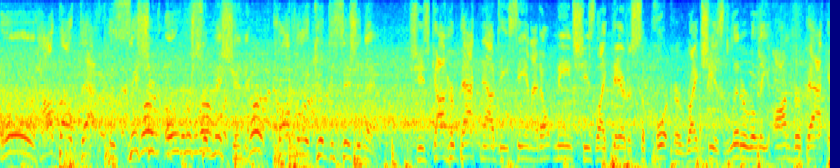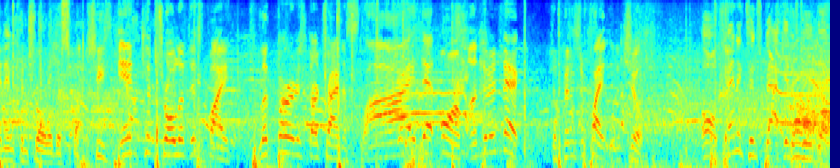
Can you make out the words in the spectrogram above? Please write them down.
Oh, how about that? Position over submission. Probably a good decision there. She's got her back now, DC, and I don't mean she's like there to support her, right? She is literally on her back and in control of this fight. She's in control of this fight. Look for her to start trying to slide that arm under the neck to finish the fight with a choke. Oh, Pennington's back in full blow.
